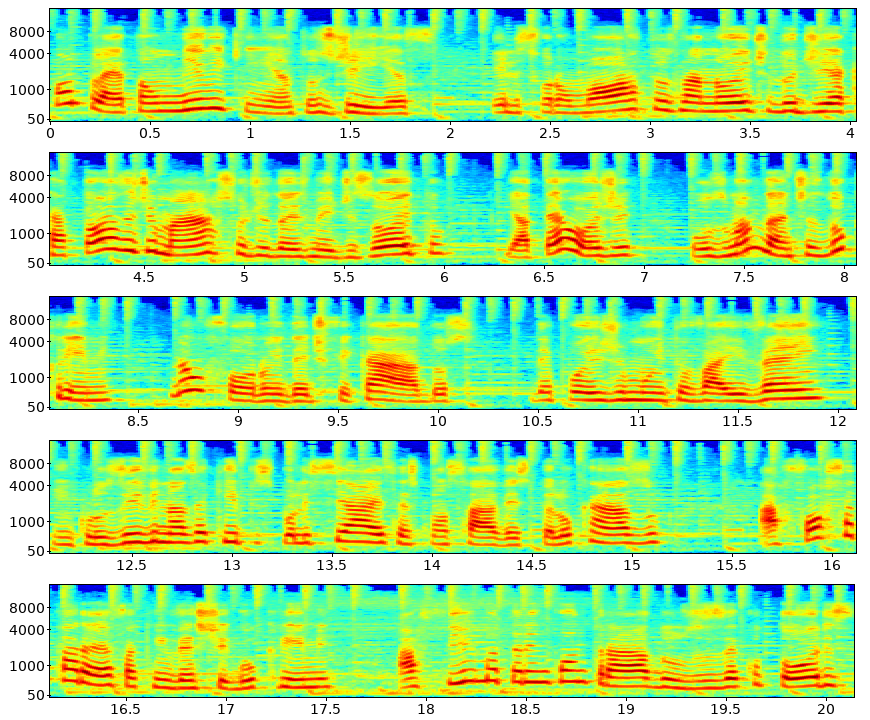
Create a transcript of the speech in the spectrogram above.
completam 1.500 dias. Eles foram mortos na noite do dia 14 de março de 2018, E até hoje, os mandantes do crime não foram identificados. Depois de muito vai e vem, inclusive nas equipes policiais responsáveis pelo caso, a força-tarefa que investiga o crime afirma ter encontrado os executores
